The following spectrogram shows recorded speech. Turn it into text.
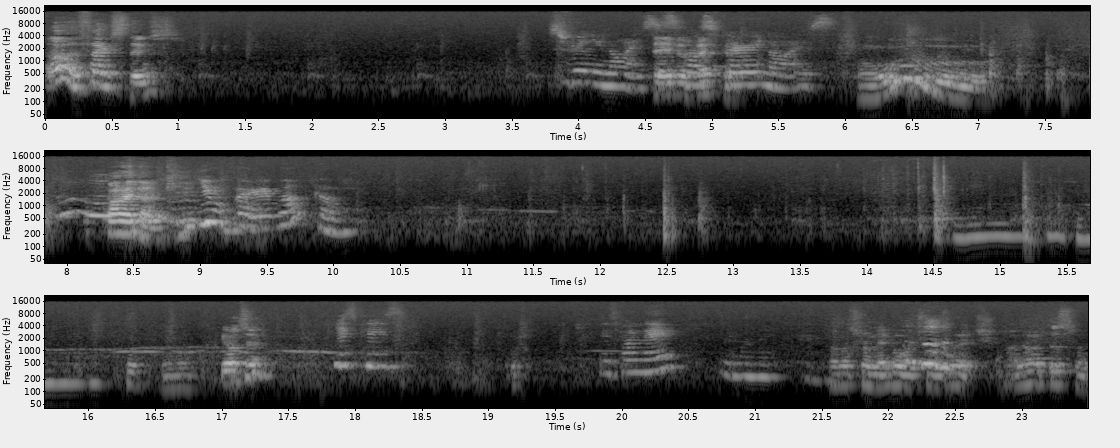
Oh, thanks, things. It's really nice. David it smells Beckham. very nice. Ooh. Bye, donkey. You're very welcome. Your turn. Yes, please. There's one there. There's one I must remember which one's which. I know what this one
